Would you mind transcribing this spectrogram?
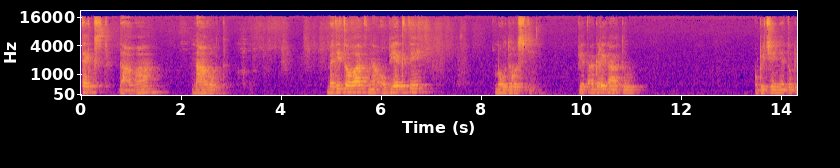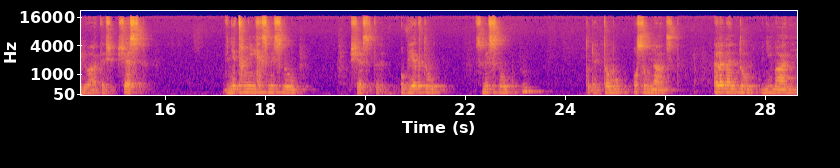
text dává návod. Meditovat na objekty moudrosti. Pět agregátů, Obyčejně to bývá tež šest vnitřních smyslů, šest objektů smyslů. Hm? To jde k tomu osmnáct elementů vnímání,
